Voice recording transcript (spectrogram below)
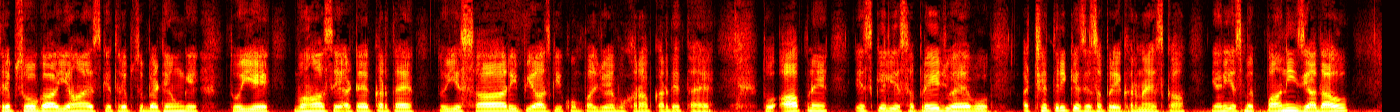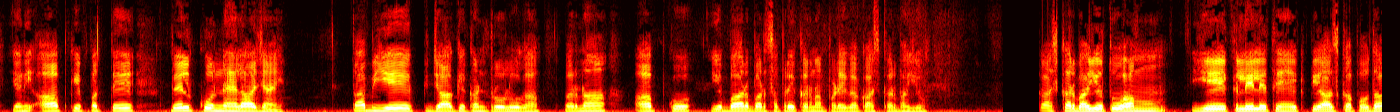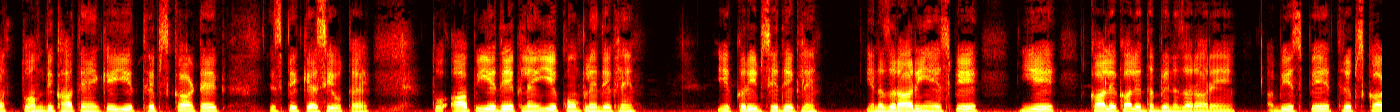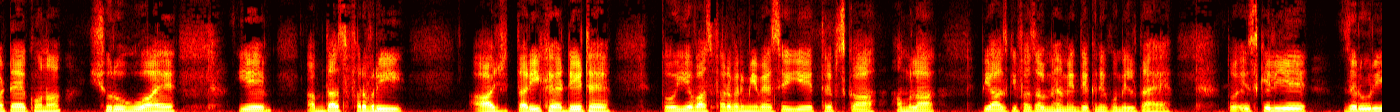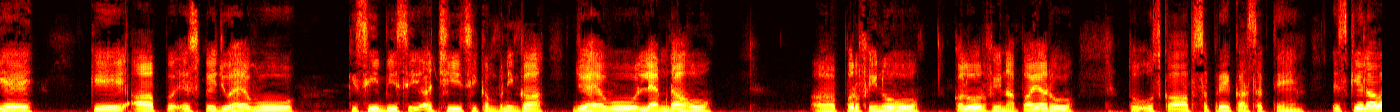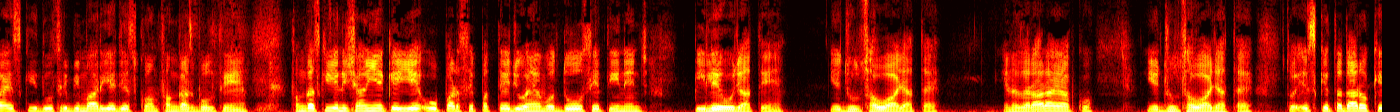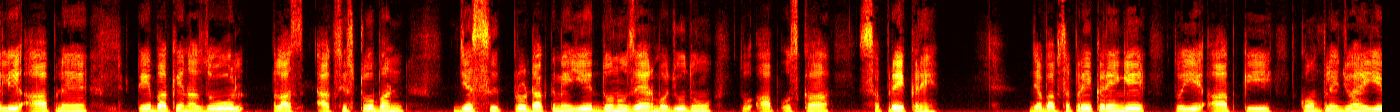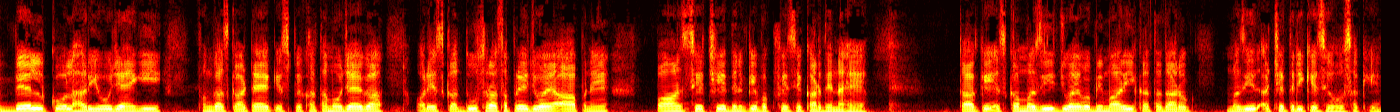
थ्रिप्स होगा, यहाँ इसके थ्रिप्स बैठे होंगे तो ये वहाँ से अटैक करता है तो ये सारी प्याज की कुंपल जो है वो ख़राब कर देता है। तो आपने इसके लिए स्प्रे जो है वो अच्छे तरीके से स्प्रे करना है इसका, यानी इसमें पानी ज़्यादा हो, यानी आपके पत्ते बिल्कुल नहला जाएँ, तब ये जाके कंट्रोल होगा, वरना आपको ये बार बार स्प्रे करना पड़ेगा काशकर भाइयों। काशकर भाइयों तो हम ये एक ले लेते हैं एक प्याज का पौधा तो हम दिखाते हैं कि ये थ्रिप्स का अटैक इस पर कैसे होता है। तो आप ये देख लें, ये कॉम्पलें देख लें, ये करीब से देख लें, ये नज़र आ रही हैं इस पर ये काले काले धब्बे नज़र आ रहे हैं। अभी इस पर थ्रिप्स का अटैक होना शुरू हुआ है। ये अब 10 फरवरी आज तारीख है, डेट है तो ये बस फरवरी में वैसे ये थ्रिप्स का हमला प्याज की फ़सल में हमें देखने को मिलता है। तो इसके लिए ज़रूरी है कि आप इस पे जो है वो किसी भी सी, अच्छी सी कंपनी का जो है वो लेमडा हो परफिनो हो, क्लोरफिना पायर हो तो उसका आप स्प्रे कर सकते हैं। इसके अलावा इसकी दूसरी बीमारी है जिसको हम फंगस बोलते हैं। फंगस की ये निशानी है कि ये ऊपर से पत्ते जो हैं वो दो से तीन इंच पीले हो जाते हैं। ये झुलसा हुआ आ जाता है। ये नज़र आ रहा है आपको? ये झुलसा हुआ आ जाता है। तो इसके तदारों के लिए आपने टेबा के नाजोल प्लस एक्सिस्टोबन, जिस प्रोडक्ट में ये दोनों जहर मौजूद हों तो आप उसका स्प्रे करें। जब आप स्प्रे करेंगे तो ये आपकी कॉम्प्लेन जो है, ये बिल्कुल हरी हो जाएगी, फंगस का अटैक इस पर ख़त्म हो जाएगा और इसका दूसरा स्प्रे जो है, आपने पाँच से छः दिन के वक्फे से कर देना है, ताकि इसका मज़ीद जो है वह बीमारी का तदारक मज़ीद अच्छे तरीके से हो सके।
